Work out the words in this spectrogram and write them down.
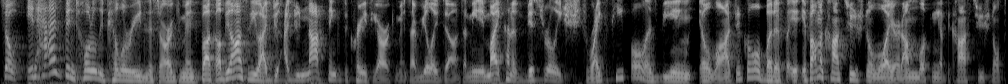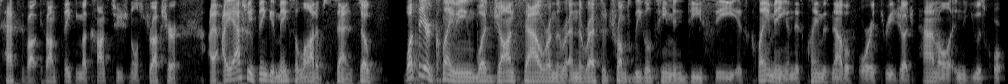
So it has been totally pilloried this argument, Buck. I'll be honest with you, I do I do not think it's a crazy argument. I really don't. I mean, it might kind of viscerally strike people as being illogical, but if if I'm a constitutional lawyer and I'm looking at the constitutional text, if, I, if I'm thinking about constitutional structure, I, I actually think it makes a lot of sense. So what they are claiming, what John Sauer and the and the rest of Trump's legal team in D.C. is claiming, and this claim is now before a three judge panel in the U.S. Court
